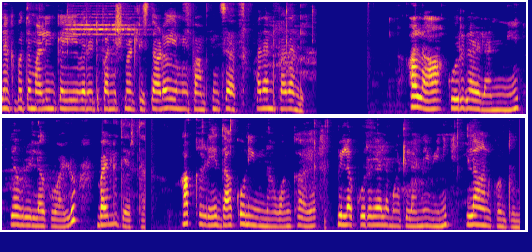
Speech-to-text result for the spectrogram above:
లేకపోతే మళ్ళీ ఇంకా ఏ వెరైటీ పనిష్మెంట్లు ఇస్తాడో ఏమి పంపించారు పదండి పదండి. అలా కూరగాయలన్నీ ఎవరిళ్ళకు వాళ్ళు బయలుదేరుతారు. అక్కడే దాక్కొని ఉన్న వంకాయ వీళ్ళ కూరగాయల మాటలన్నీ విని ఇలా అనుకుంటుంది.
